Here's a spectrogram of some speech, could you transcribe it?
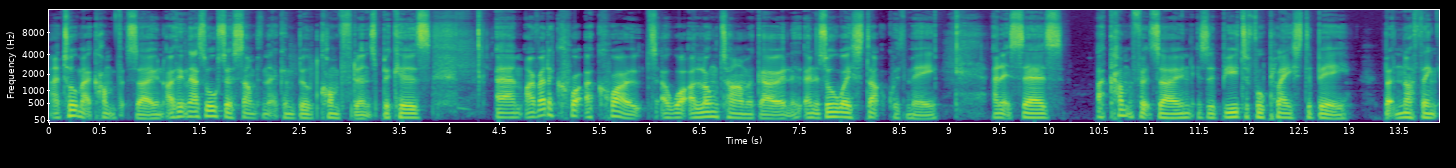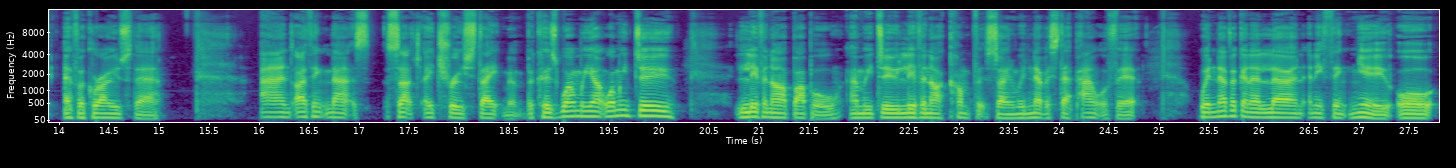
And talking about comfort zone, I think that's also something that can build confidence because um, I read a, qu- a quote a, a long time ago, and, and it's always stuck with me. And it says, "A comfort zone is a beautiful place to be, but nothing ever grows there." And I think that's such a true statement because when we are when we do live in our bubble and we do live in our comfort zone, we never step out of it. We're never going to learn anything new or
